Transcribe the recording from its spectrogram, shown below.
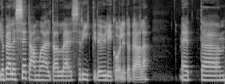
ja peale seda mõelda alles riikide ja ülikoolide peale. et äh,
